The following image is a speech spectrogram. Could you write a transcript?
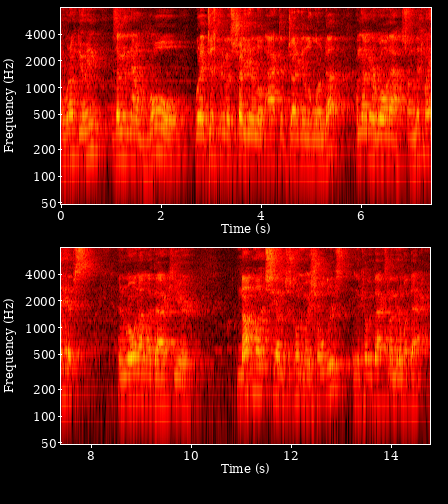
and what I'm doing is I'm gonna now roll what I just pretty much try to get a little active, try to get a little warmed up. I'm now gonna roll it out. So I lift my hips and rolling out my back here. Not much, see I'm just going to my shoulders and then coming back to my middle of my back.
